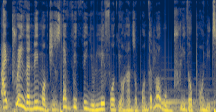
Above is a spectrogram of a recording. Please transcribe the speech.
I pray in the name of Jesus, everything you lay forth your hands upon, the Lord will breathe upon it.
